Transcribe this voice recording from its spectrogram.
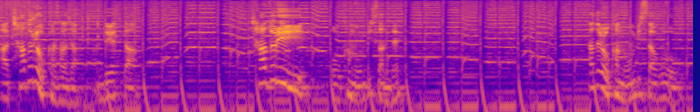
아 차두리 오카 사자. 안되겠다. 차두리 오카 너무 비싼데? 차두리 오카 너무 비싸고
